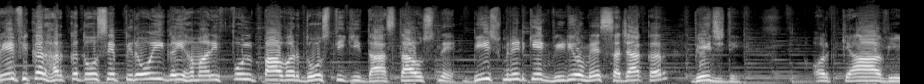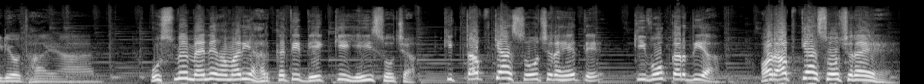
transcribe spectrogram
बेफिक्र हरकतों से पिरोई गई हमारी फुल पावर दोस्ती की दास्ता उसने 20 मिनट की एक वीडियो में सजा कर भेज दी। और क्या वीडियो था यार? उसमें मैंने हमारी हरकतें देख के यही सोचा कि तब क्या सोच रहे थे कि वो कर दिया और अब क्या सोच रहे हैं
